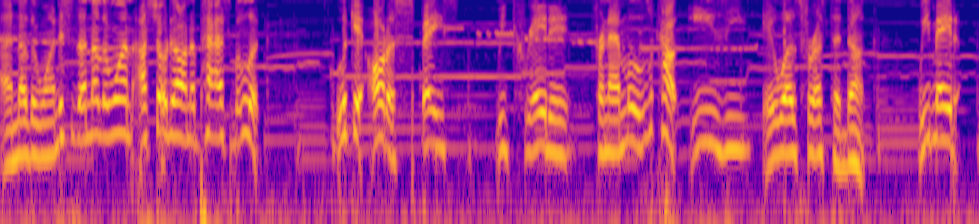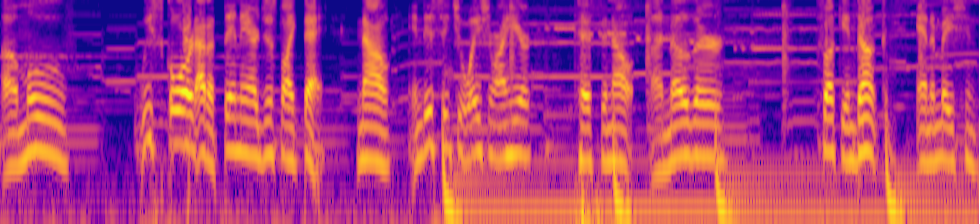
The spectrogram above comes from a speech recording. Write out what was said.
another one. This is another one I showed y'all in the past, but look, Look at all the space we created from that move. Look how easy it was for us to dunk. We made a move. We scored out of thin air just like that. Now, in this situation right here, testing out another fucking dunk animation.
